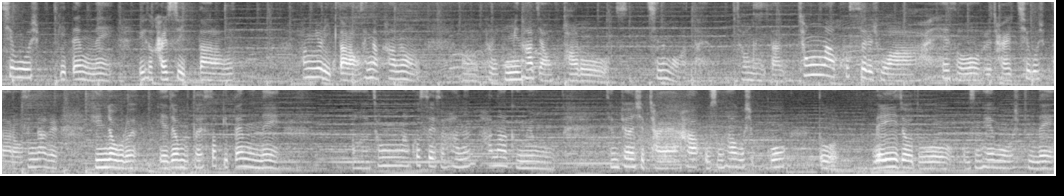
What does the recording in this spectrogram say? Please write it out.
치고 싶기 때문에 여기서 갈 수 있다라고 확률이 있다라고 생각하면 어, 별로 고민하지 않고 바로 치는 것 같아요. 저는 일단 청라 코스를 좋아해서 잘 치고 싶다라고 생각을 개인적으로 예전부터 했었기 때문에 어, 청라 코스에서 하는 하나금융 챔피언십 잘 하- 우승하고 싶고 또 메이저도 우승해보고 싶은데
